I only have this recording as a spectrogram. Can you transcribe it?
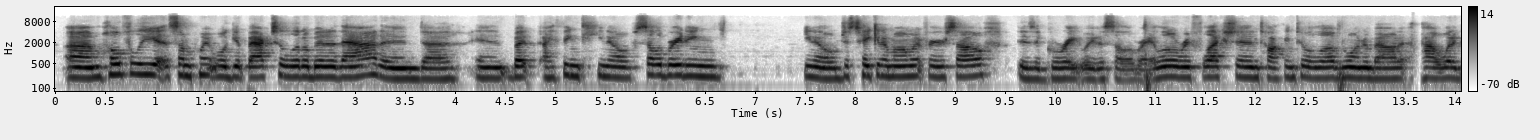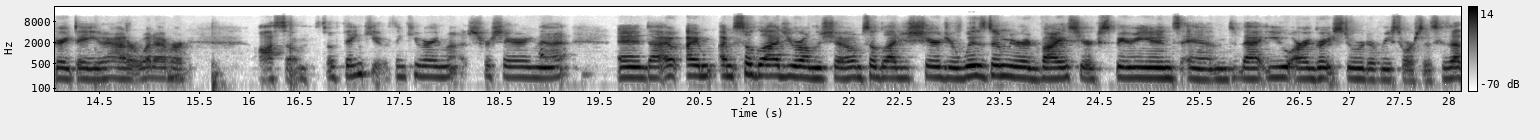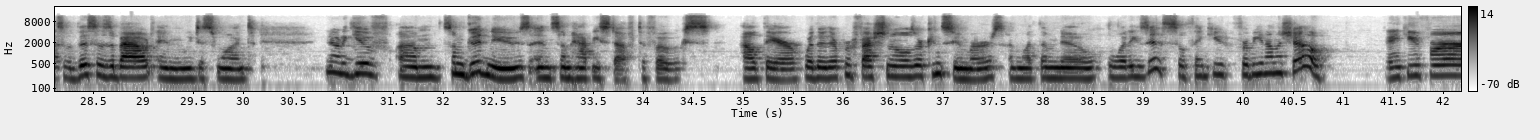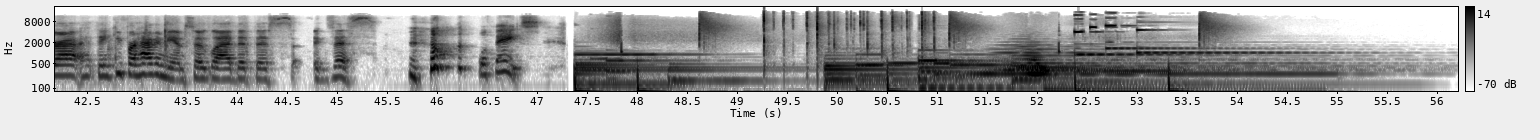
um, hopefully at some point we'll get back to a little bit of that. And, uh, and, but I think, you know, celebrating you know, just taking a moment for yourself is a great way to celebrate. A little reflection, talking to a loved one about how what a great day you had or whatever. Awesome. So thank you. Thank you very much for sharing that. And I, I'm, I'm so glad you're on the show. I'm so glad you shared your wisdom, your advice, your experience, and that you are a great steward of resources because that's what this is about. And we just want, you know, to give um, some good news and some happy stuff to folks out there, whether they're professionals or consumers, and let them know what exists. So thank you for being on the show. Thank you for uh, thank you for having me. I'm so glad that this exists. well, thanks.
